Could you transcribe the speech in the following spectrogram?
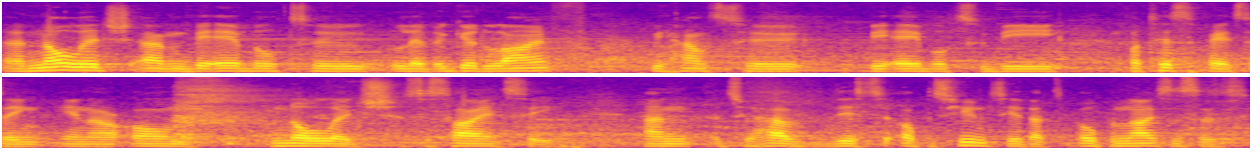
uh, knowledge and be able to live a good life. We have to be able to be participating in our own knowledge society and to have this opportunity that open licenses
